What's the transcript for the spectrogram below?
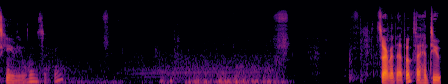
Excuse me one second. Sorry about that, folks. I had to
